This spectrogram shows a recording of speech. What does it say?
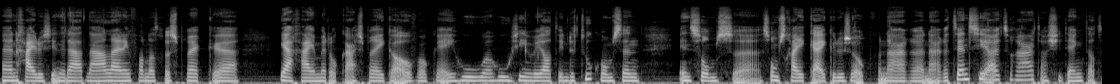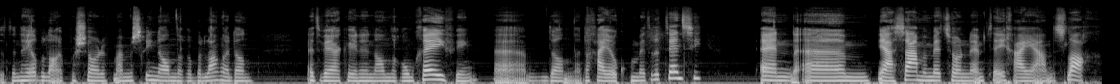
En dan ga je dus inderdaad naar aanleiding van dat gesprek, uh, ja, ga je met elkaar spreken over, oké, okay, hoe, uh, hoe zien we dat in de toekomst? En, en soms, soms ga je kijken dus ook naar, naar retentie uiteraard. Als je denkt dat het een heel belangrijk persoon heeft, maar misschien andere belangen dan het werken in een andere omgeving. Um, dan, dan ga je ook om met retentie. En um, ja, samen met zo'n MT ga je aan de slag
